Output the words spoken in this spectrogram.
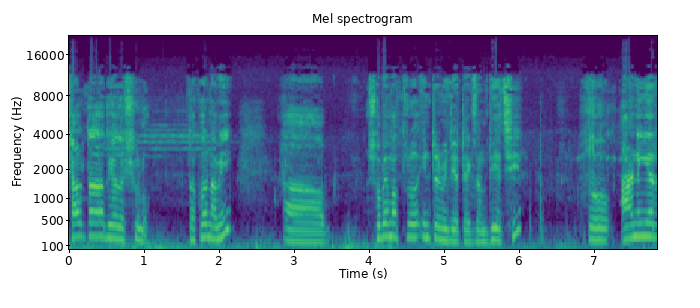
সালটা দুই হাজার ষোলো। তখন আমি সবেমাত্র ইন্টারমিডিয়েট এক্সাম দিয়েছি। তো আর্নিংয়ের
